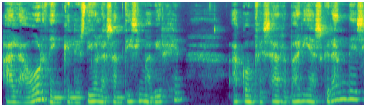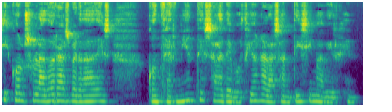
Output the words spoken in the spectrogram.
a la orden que les dio la Santísima Virgen a confesar varias grandes y consoladoras verdades concernientes a la devoción a la Santísima Virgen,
